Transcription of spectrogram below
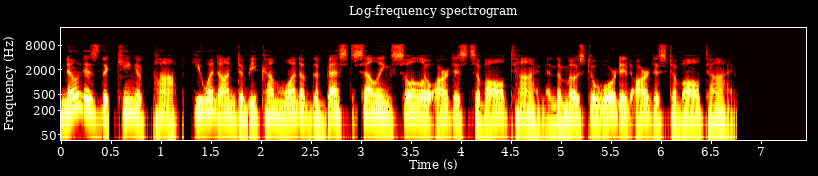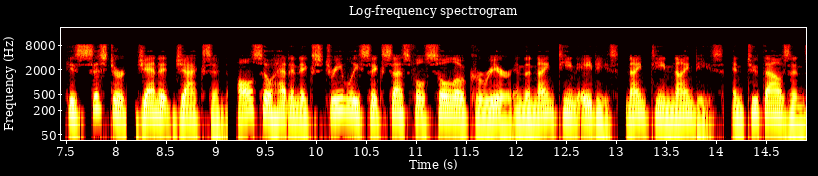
Known as the King of Pop, he went on to become one of the best-selling solo artists of all time and the most awarded artist of all time. His sister, Janet Jackson, also had an extremely successful solo career in the 1980s, 1990s, and 2000s.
